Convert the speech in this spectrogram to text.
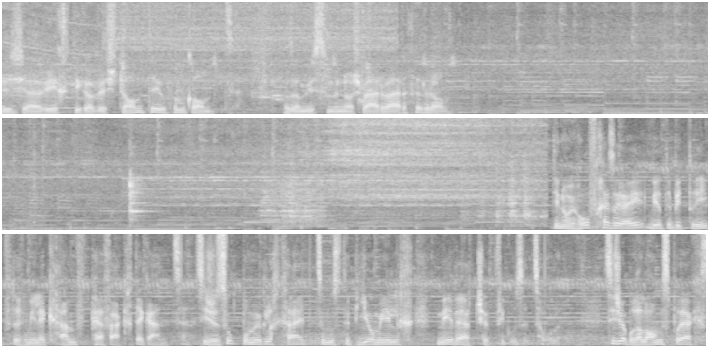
ist ein wichtiger Bestandteil des Ganzen. Und da müssen wir noch schwer werken dran. Die neue Hofkäserei wird den Betrieb der Familie Kempf perfekt ergänzen. Es ist eine super Möglichkeit, um aus der Biomilch mehr Wertschöpfung herauszuholen. Es ist aber ein langes Projekt,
